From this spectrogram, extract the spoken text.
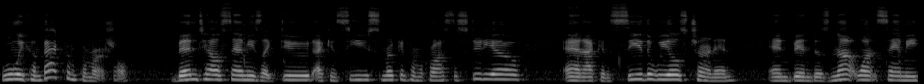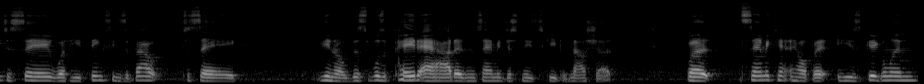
When we come back from commercial, Ben tells Sammy, he's like, dude, I can see you smirking from across the studio, and I can see the wheels turning. And Ben does not want Sammy to say what he thinks he's about to say. You know, this was a paid ad, and Sammy just needs to keep his mouth shut. But Sammy can't help it. He's giggling,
